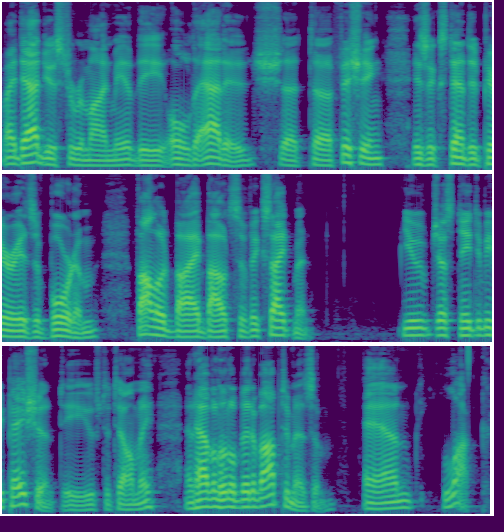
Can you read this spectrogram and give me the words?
My dad used to remind me of the old adage that uh, fishing is extended periods of boredom followed by bouts of excitement. You just need to be patient, he used to tell me, and have a little bit of optimism and luck.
